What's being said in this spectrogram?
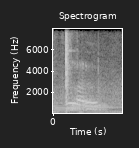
Yeah.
